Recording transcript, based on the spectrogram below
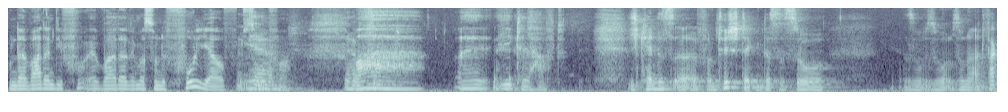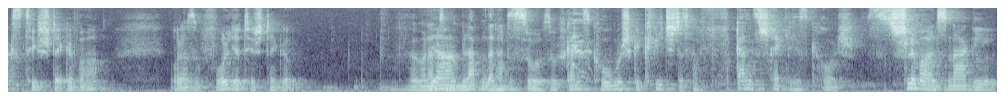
und da war dann, die, war dann immer so eine Folie auf dem Sofa. Ja. Ja, wow, äh, ekelhaft. Ich kenne das äh, von Tischdecken, dass es so, so, so, so eine Art Wachstischdecke war. Oder so Folietischdecke. Wenn man dann ja. so mit dem Lappen, dann hat es so, so ganz komisch gequietscht. Das war ein ganz schreckliches Geräusch. Das ist schlimmer als Nagel,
